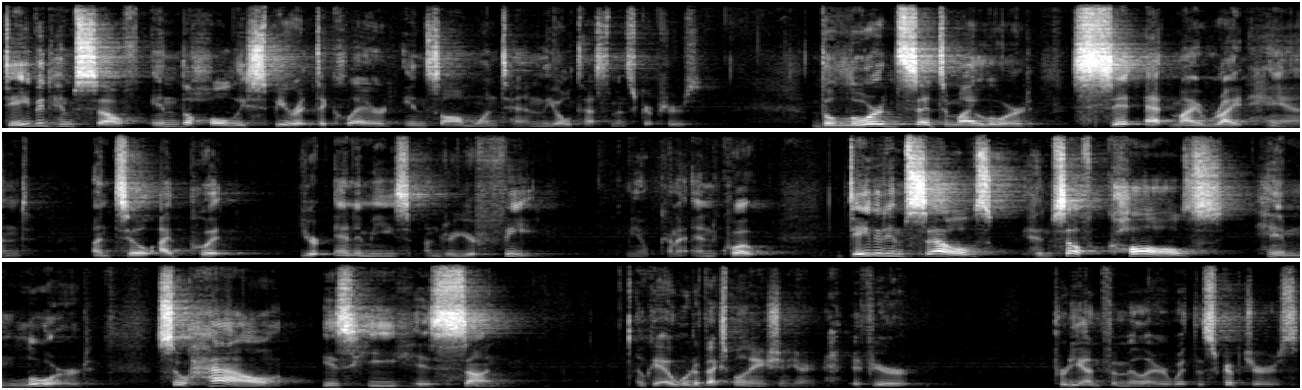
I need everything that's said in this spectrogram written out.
David himself in the Holy Spirit declared in Psalm 110, the Old Testament scriptures, The Lord said to my Lord, Sit at my right hand until I put your enemies under your feet. You know, kind of end quote. David himself, himself calls him Lord. So, how is he his son? Okay, a word of explanation here. If you're pretty unfamiliar with the scriptures,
